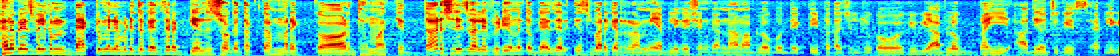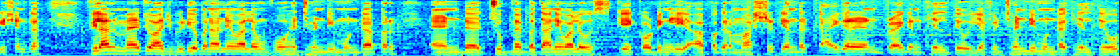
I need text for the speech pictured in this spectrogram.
Hello guys welcome back to मैंने वीडियो तो गैजर गेंद स्वागत है आपका, हमारे एक और धमाकेदार सीरीज़ वाले वीडियो में। तो गैजर इस बार के रमी एप्लीकेशन का नाम आप लोगों को देखते ही पता चल चुका होगा, क्योंकि आप लोग भाई आदि हो चुके इस एप्लीकेशन का। फ़िलहाल मैं जो आज वीडियो बनाने वाला हूँ, वो है झंडी मुंडा पर। एंड जो मैं बताने वाला हूँ, उसके अकॉर्डिंगली आप अगर मास्टर के अंदर टाइगर एंड ड्रैगन खेलते हो या फिर झंडी मुंडा खेलते हो,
